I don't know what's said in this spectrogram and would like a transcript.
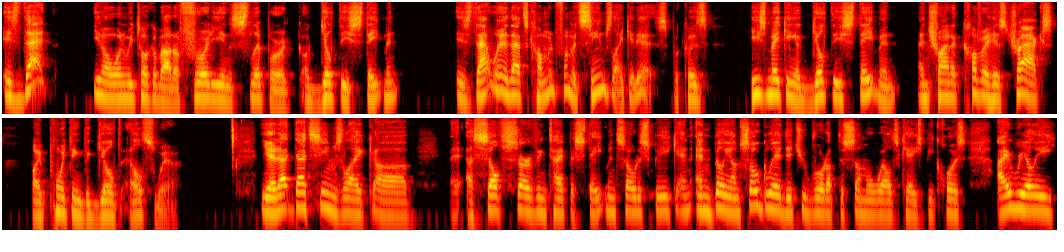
Is that you know, when we talk about a Freudian slip or a, a guilty statement, is that where that's coming from? It seems like it is because he's making a guilty statement and trying to cover his tracks by pointing the guilt elsewhere. Yeah, that that seems like uh, a self-serving type of statement, so to speak. And and Billy, I'm so glad that you brought up the Summer Wells case because I really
